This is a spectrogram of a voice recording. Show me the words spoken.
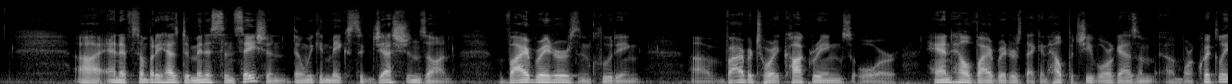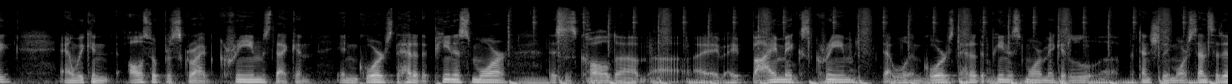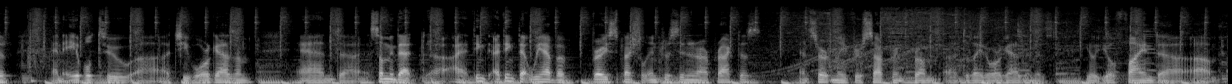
Uh, and if somebody has diminished sensation, then we can make suggestions on vibrators, including uh, vibratory cock rings or handheld vibrators that can help achieve orgasm uh, more quickly. And we can also prescribe creams that can engorge the head of the penis more. This is called um, uh, a, a bimix cream that will engorge the head of the penis more, make it little, uh, potentially more sensitive and able to uh, achieve orgasm. And uh, something that uh, I think I think that we have a very special interest in in our practice. And certainly, if you're suffering from uh, delayed orgasm, is you'll, you'll find uh, um,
